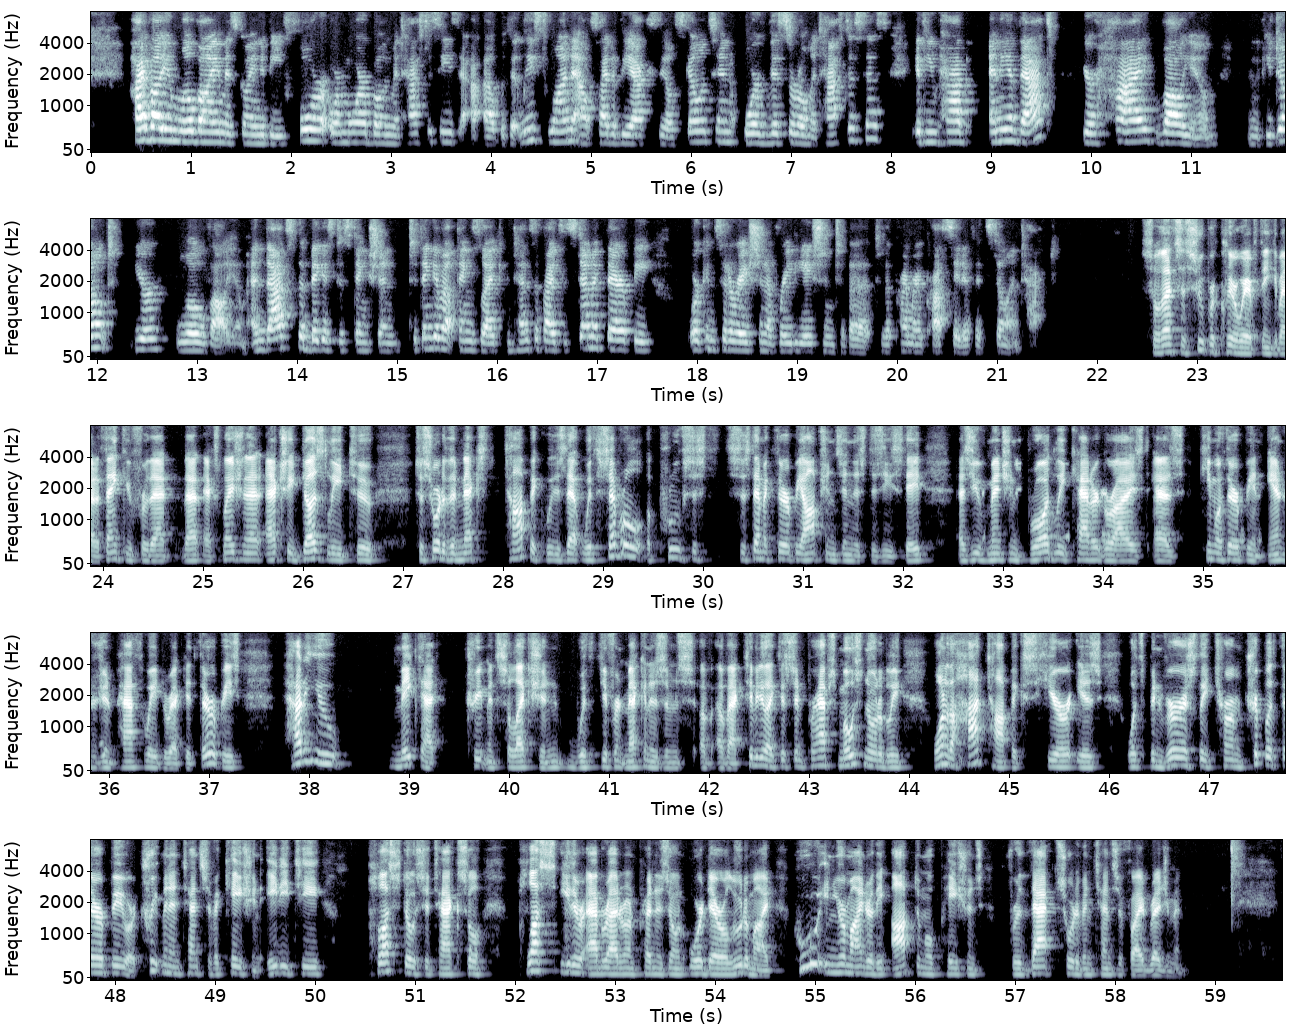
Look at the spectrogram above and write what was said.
High volume low volume is going to be four or more bone metastases uh, with at least one outside of the axial skeleton or visceral metastasis. If you have any of that you're high volume and if you don't, you're low volume. And that's the biggest distinction to think about things like intensified systemic therapy or consideration of radiation to the to the primary prostate if it's still intact. So that's a super clear way of thinking about it. Thank you for that that explanation. That actually does lead to to sort of the next topic is that with several approved systemic therapy options in this disease state, as you've mentioned, broadly categorized as chemotherapy and androgen pathway directed therapies, how do you make that treatment selection with different mechanisms of, of activity like this. And perhaps most notably, one of the hot topics here is what's been variously termed triplet therapy or treatment intensification, ADT plus docetaxel plus either abiraterone, prednisone, or darolutamide. Who, in your mind, are the optimal patients for that sort of intensified regimen?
